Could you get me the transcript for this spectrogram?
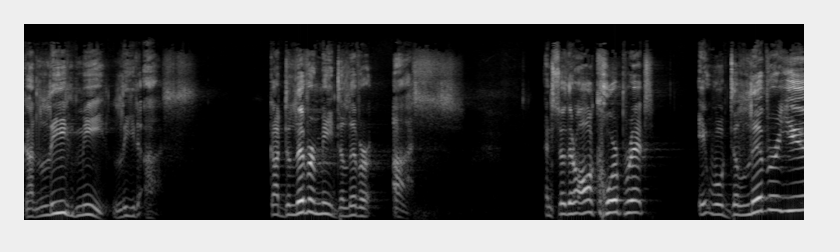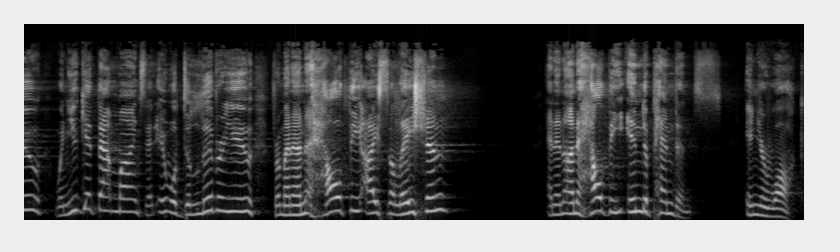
God, lead me, lead us. God, deliver me, deliver us. And so they're all corporate. It will deliver you, when you get that mindset, it will deliver you from an unhealthy isolation and an unhealthy independence in your walk.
